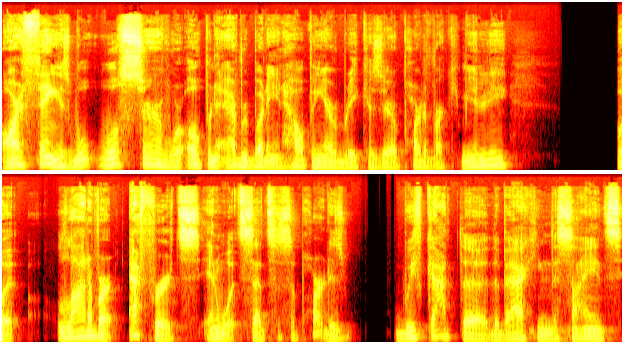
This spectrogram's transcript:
our thing is we'll, we'll serve, we're open to everybody and helping everybody because they're a part of our community. But a lot of our efforts and what sets us apart is we've got the the backing, the science,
